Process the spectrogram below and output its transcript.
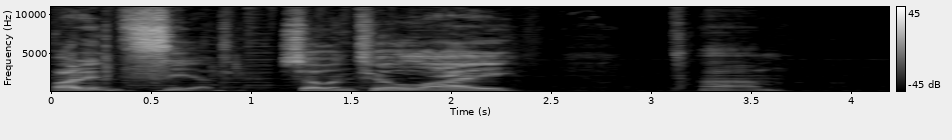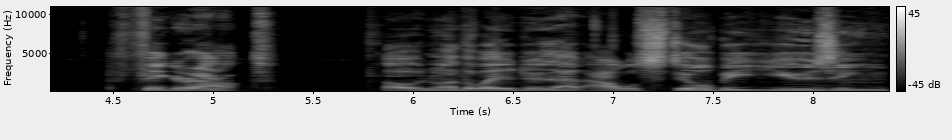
but I didn't see it. So until I um, figure out, oh, another way to do that, I will still be using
